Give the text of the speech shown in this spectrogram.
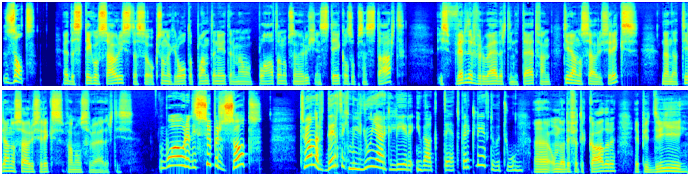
Zot. De Stegosaurus, dat is ook zo'n grote planteneter met allemaal platen op zijn rug en stekels op zijn staart, is verder verwijderd in de tijd van Tyrannosaurus rex dan dat Tyrannosaurus rex van ons verwijderd is. Wow, dat is super zot. 230 miljoen jaar geleden, in welk tijdperk leefden we toen? Uh, om dat even te kaderen, heb je drie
